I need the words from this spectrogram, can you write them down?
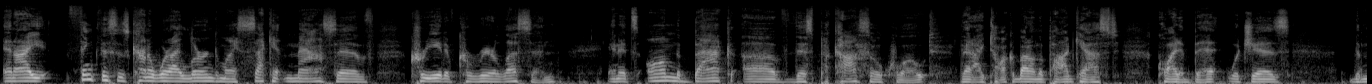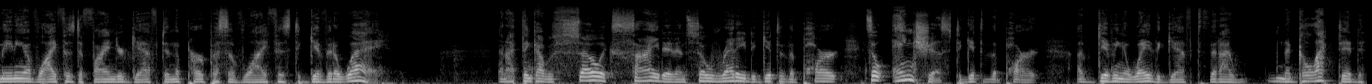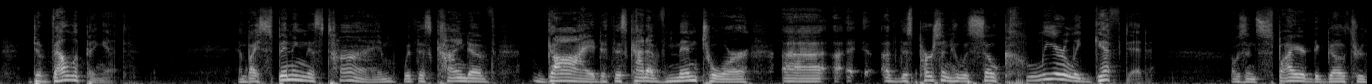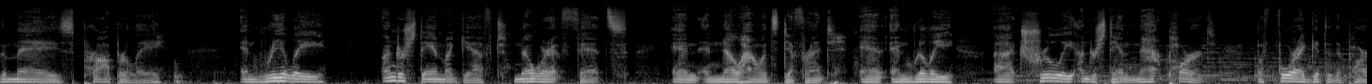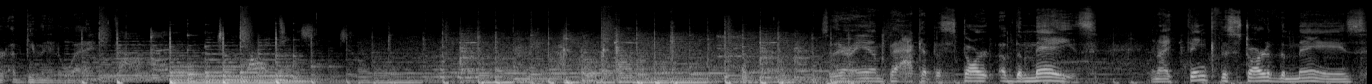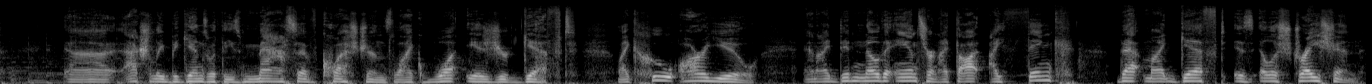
And I think this is kind of where I learned my second massive creative career lesson. And it's on the back of this Picasso quote that I talk about on the podcast quite a bit, which is the meaning of life is to find your gift, and the purpose of life is to give it away. And I think I was so excited and so ready to get to the part, so anxious to get to the part of giving away the gift that I neglected developing it. And by spending this time with this kind of guide, this kind of mentor uh, uh, of this person who was so clearly gifted, I was inspired to go through the maze properly and really understand my gift, know where it fits, and, and know how it's different, and, and really uh, truly understand that part before I get to the part of giving it away. So there I am back at the start of the maze. And I think the start of the maze uh, actually begins with these massive questions like, What is your gift? Like, who are you? And I didn't know the answer. And I thought, I think that my gift is illustration.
